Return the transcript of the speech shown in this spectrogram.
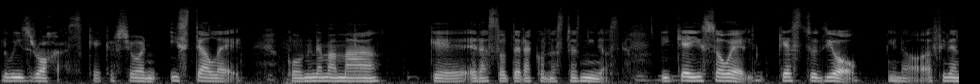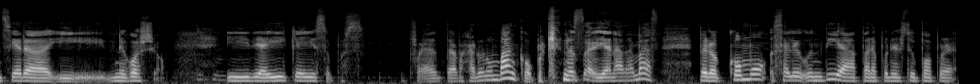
Luis Rojas, que creció en East LA con una mamá que era soltera con los tres niños. ¿Y qué hizo él? ¿Qué estudió? You know, financiera y negocio. Y de ahí, ¿qué hizo? Pues fue a trabajar en un banco porque no sabía nada más. Pero cómo salió un día para poner su propia,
